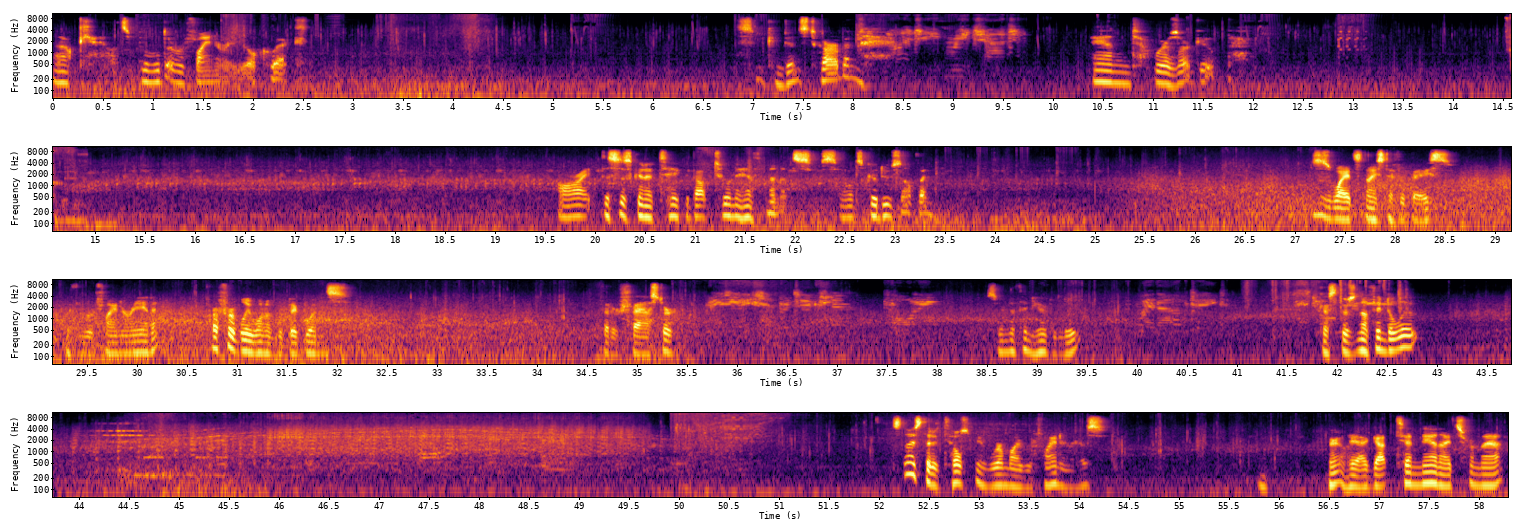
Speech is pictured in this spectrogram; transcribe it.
Okay, let's build a refinery real quick. Some condensed carbon. And where's our goop? Alright, this is going to take about two and a half minutes, so let's go do something. This is why it's nice to have a base with a refinery in it. Preferably one of the big ones that are faster. Is there nothing here to loot? Guess there's nothing to loot. It's nice that it tells me where my refiner is. Apparently I got 10 nanites from that.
